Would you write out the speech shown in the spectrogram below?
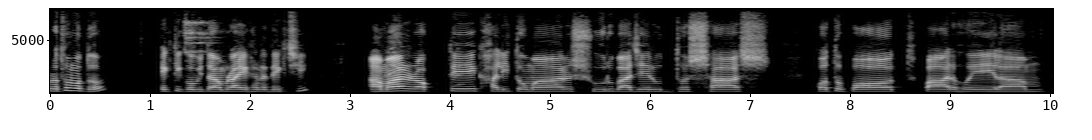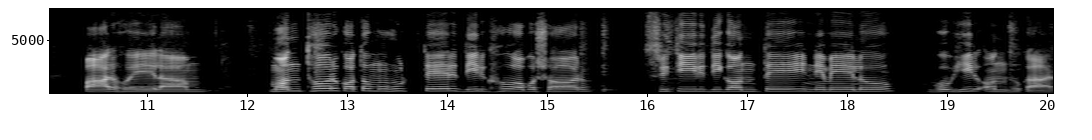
প্রথমত একটি কবিতা আমরা এখানে দেখছি। আমার রক্তে খালি তোমার সুরবাজের ঊর্ধ্বশ্বাস কত পথ পার হয়ে এলাম, পার হয়ে এলাম। মন্থর কত মুহূর্তের দীর্ঘ অবসর, স্মৃতির দিগন্তে নেমে এলো গভীর অন্ধকার।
